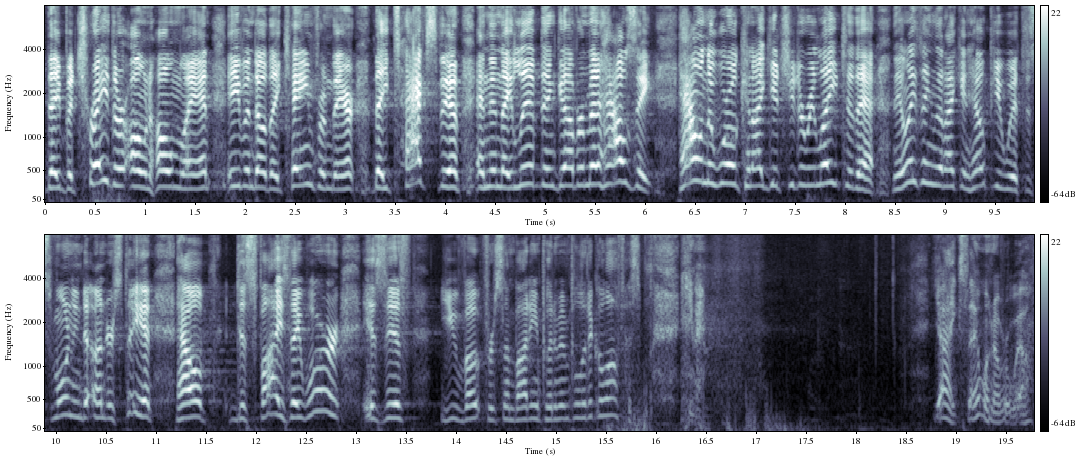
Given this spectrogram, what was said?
they betrayed their own homeland, even though they came from there, they taxed them, and then they lived in government housing. How in the world can I get you to relate to that? The only thing that I can help you with this morning to understand how despised they were is if you vote for somebody and put them in political office. Anyway, yikes, that went over well.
